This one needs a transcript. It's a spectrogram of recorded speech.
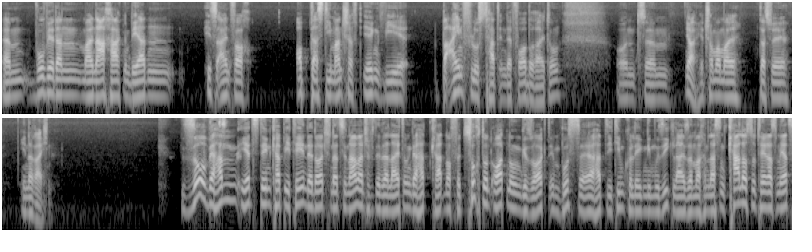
Ähm, wo wir dann mal nachhaken werden, ist einfach, ob das die Mannschaft irgendwie beeinflusst hat in der Vorbereitung. Und ähm, ja, jetzt schauen wir mal, dass wir ihn erreichen. So, wir haben jetzt den Kapitän der deutschen Nationalmannschaft in der Leitung. Der hat gerade noch für Zucht und Ordnung gesorgt im Bus. Er hat die Teamkollegen die Musik leiser machen lassen. Carlos Soteras Merz.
